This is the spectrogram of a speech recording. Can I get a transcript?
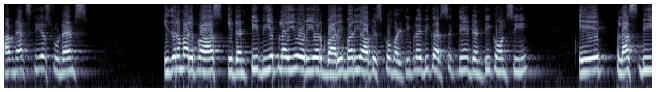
अब नेक्स्ट ईयर स्टूडेंट्स इधर हमारे पास इडेंटी भी अप्लाई हो रही है और बारी बारी आप इसको मल्टीप्लाई भी कर सकते हैं। इडेंटी कौन सी? ए प्लस बी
